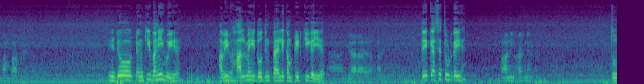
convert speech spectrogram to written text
Pump operator. ये जो टंकी बनी हुई है अभी हाल में ही दो दिन पहले कंप्लीट की गई है। ग्यारह ग्यारह तारीख तो ये कैसे टूट गई है? पानी भरने से। तो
